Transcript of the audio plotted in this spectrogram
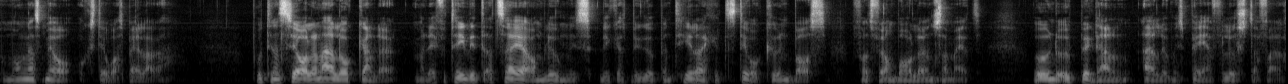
för många små och stora spelare. Potentialen är lockande, men det är för tidigt att säga om Loomis lyckas bygga upp en tillräckligt stor kundbas för att få en bra lönsamhet. Och under uppbyggnaden är Loomis P en förlustaffär.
